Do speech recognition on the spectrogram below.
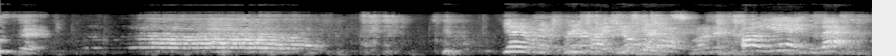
Who's there? Yeah, we refight these guys. Oh yeah, he's back.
